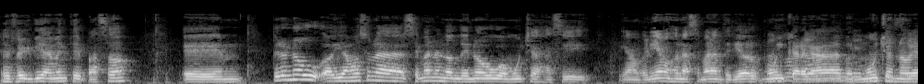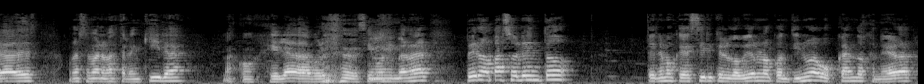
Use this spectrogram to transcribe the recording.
Efectivamente pasó. Eh, pero no digamos, una semana en donde no hubo muchas así. Digamos, veníamos de una semana anterior muy cargada, con muchas noticias. novedades. Una semana más tranquila, más congelada, por eso decimos invernal. Pero a paso lento, tenemos que decir que el gobierno continúa buscando generar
